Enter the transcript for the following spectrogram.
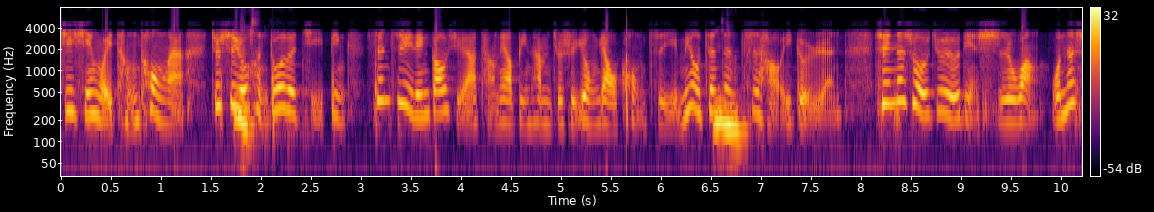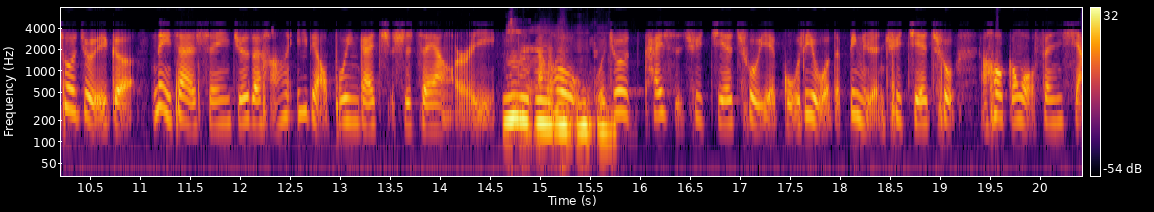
肌纤维疼痛啊，就是有很多的疾病，甚至于连高血压、糖尿病，他们就是用药控制，也没有真正治好一个人。所以那时候就有点失望。我那时候就有一个内在的声音，觉得好像医疗不应该只是这样而已。嗯然后我就开始去接触，也鼓励我的病人去接触，然后跟我分享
